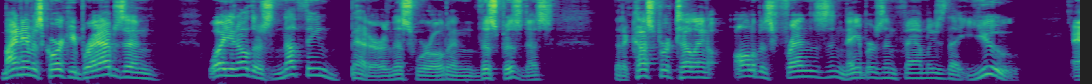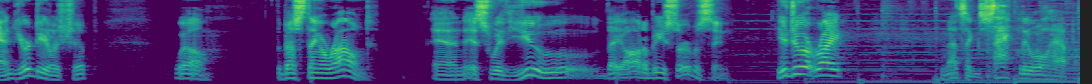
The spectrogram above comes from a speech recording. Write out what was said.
My name is Corky Brabbs, and well, you know, there's nothing better in this world and this business than a customer telling all of his friends and neighbors and families that you and your dealership, well, the best thing around. And it's with you they ought to be servicing. You do it right, and that's exactly what will happen.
